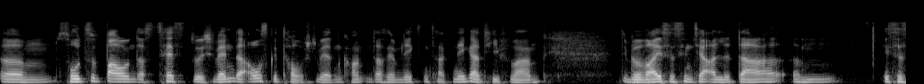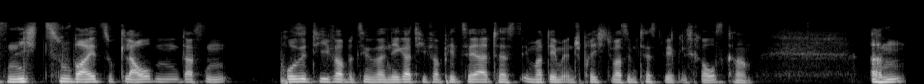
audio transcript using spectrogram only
ähm, so zu bauen, dass Tests durch Wände ausgetauscht werden konnten, dass sie am nächsten Tag negativ waren. Die Beweise sind ja alle da. Ähm, ist es nicht zu weit zu glauben, dass ein positiver bzw. negativer PCR-Test immer dem entspricht, was im Test wirklich rauskam. Ähm,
